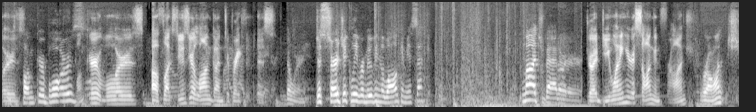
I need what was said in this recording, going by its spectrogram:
Wars, Bunker wars, Bunker Wars. Oh, Flux, use your long gun to break this. Don't worry. Just surgically removing the wall. Give me a second. Much better. Droid, do you want to hear a song in French? Raunch.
